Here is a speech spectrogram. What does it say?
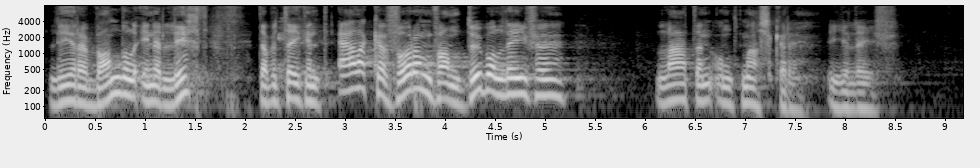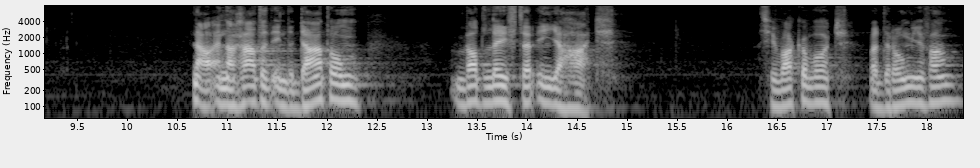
Leren wandelen in het licht, dat betekent elke vorm van dubbel leven laten ontmaskeren in je leven. Nou, en dan gaat het inderdaad om, wat leeft er in je hart? Als je wakker wordt, wat droom je van?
